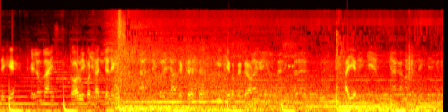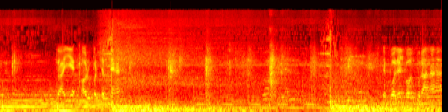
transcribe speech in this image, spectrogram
देखिए। हेलो गाइस तो और ऊपर साथ चलेंगे। नीचे का बैकग्राउंड आइए तो आइए और ऊपर चलते हैं। ये कॉलेज बहुत पुराना है।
